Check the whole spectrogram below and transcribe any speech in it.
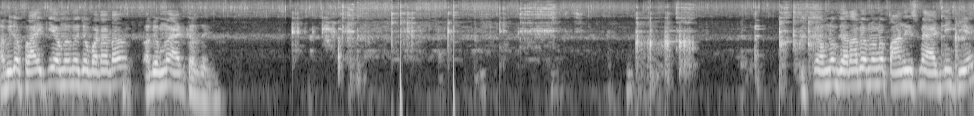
अभी जो फ्राई किया हम लोग जो बटाटा, अभी हम लोग ऐड कर देंगे। इसमें हम लोग ज़रा भी हम लोग ने पानी इसमें ऐड नहीं किए।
